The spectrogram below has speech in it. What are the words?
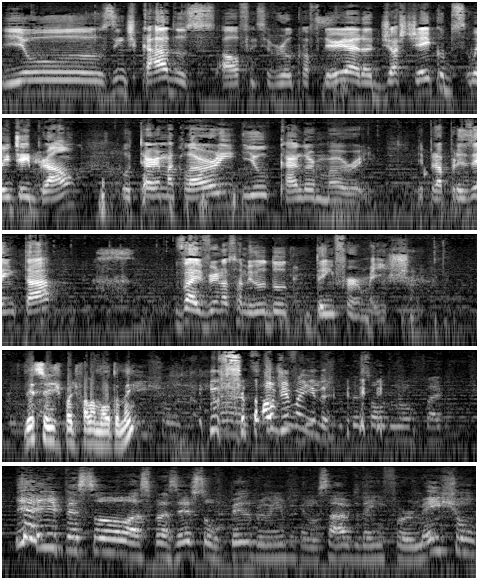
E os indicados ao Offensive Rook of the Year eram o Josh Jacobs, o A.J. Brown, o Terry McLaurin e o Kyler Murray. E para apresentar, vai vir nosso amigo do The Information. Vê se a gente pode falar mal também. Você tá ao vivo ainda. E aí, pessoas, prazer, sou o Pedro Bergoninho, pra quem não sabe, do The Information.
